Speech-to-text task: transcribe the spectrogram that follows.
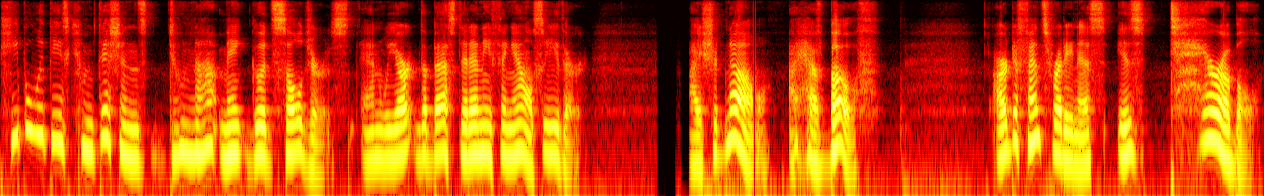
People with these conditions do not make good soldiers, and we aren't the best at anything else either. I should know, I have both. Our defense readiness is terrible,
